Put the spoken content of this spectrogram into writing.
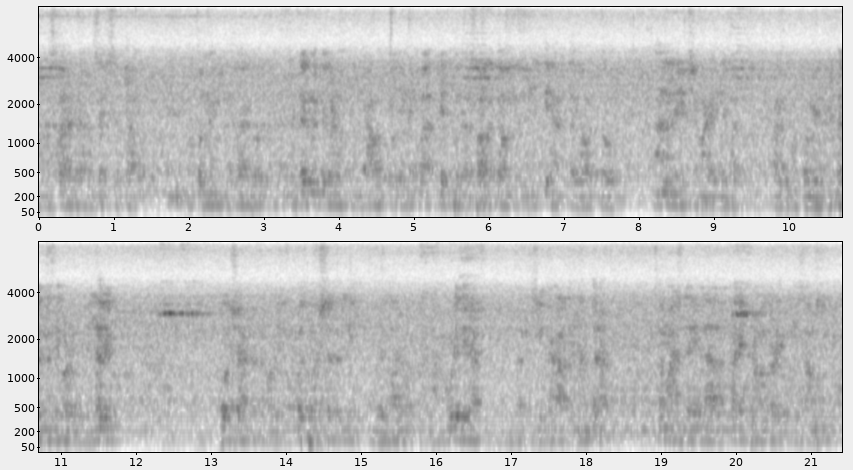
ನಮಸ್ಕಾರಗಳನ್ನು ಸಲ್ಲಿಸುತ್ತಾ ಮತ್ತೊಮ್ಮೆ ಎಲ್ಲರಿಗೂ ಕೃತಜ್ಞತೆಗಳು. ಯಾವತ್ತೂ ಎಲ್ಲ ಅತ್ಯದ್ಭುತ ಸ್ವಾಗತವನ್ನು ನೀಡ್ತೀರ ಅಂತ ಯಾವತ್ತೂ ನಾನು ನಿರೀಕ್ಷೆ ಮಾಡಿದ್ದಿಲ್ಲ ಹಾಗಾಗಿ ಮತ್ತೊಮ್ಮೆ ಕೃತಜ್ಞತೆಗಳು ಎಲ್ಲರಿಗೂ ನಾನು ಈ ಒಂಬತ್ತು ವರ್ಷದಲ್ಲಿ ಎಲ್ಲರೂ ನಾನು ನೋಡಿದ್ದೀರ ಆದ ನಂತರ ಸಮಾಜದ ಎಲ್ಲ ಕಾರ್ಯಕ್ರಮಗಳು ಈ ಸಾಂಸ್ಕೃತಿಕ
